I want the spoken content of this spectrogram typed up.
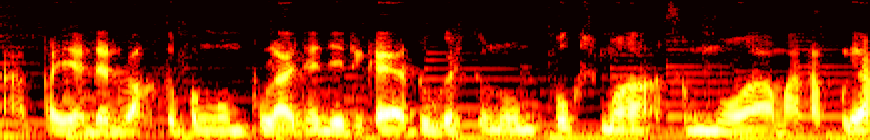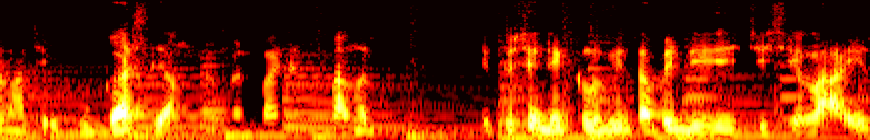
apa ya dan waktu pengumpulannya jadi kayak tugas tuh numpuk semua semua mata kuliah ngasih tugas yang dengan banyak banget itu sih yang dikeluhin tapi di sisi lain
